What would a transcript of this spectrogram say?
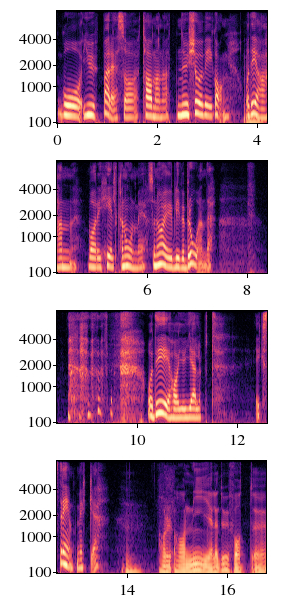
gå djupare så tar man att nu kör vi igång. Och det har han varit helt kanon med. Så nu har jag ju blivit beroende. och det har ju hjälpt extremt mycket. mm. Har, har ni eller du fått eh,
